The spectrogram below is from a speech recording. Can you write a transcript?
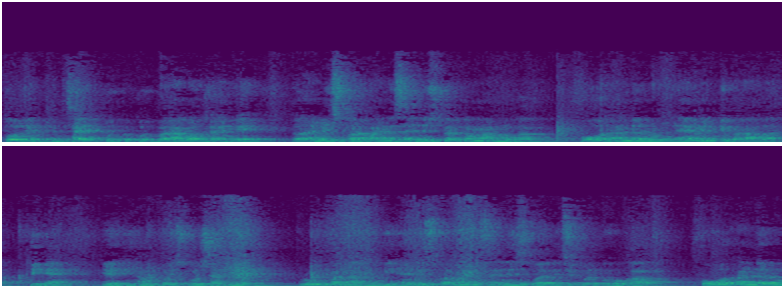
तो लेफ़्ट हैंड साइड खुद खुद बराबर हो जाएँगे तो M square minus N square का मान होगा four under root M N के बराबर, ठीक है? यही हमको इस क्वेश्चन में प्रूव करना था कि M square minus N square is equal to होगा फोर अंडर रूट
